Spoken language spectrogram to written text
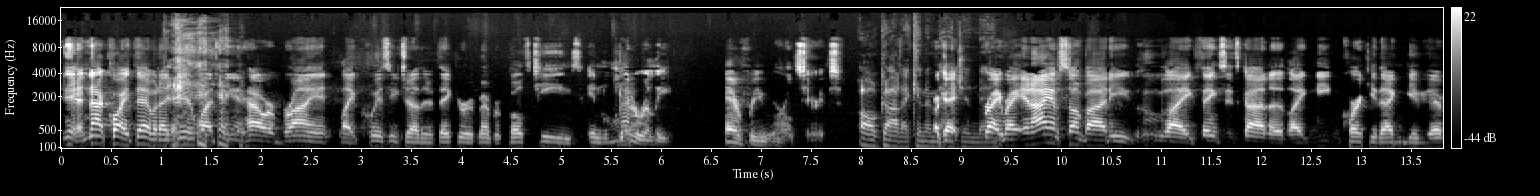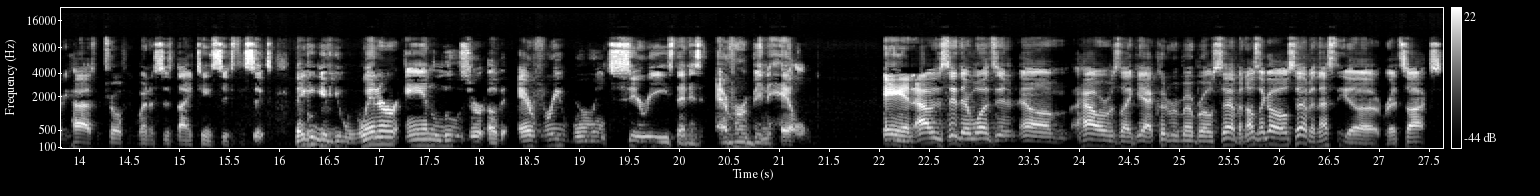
yeah, not quite that, but I did watch he and Howard Bryant, like, quiz each other if they could remember both teams in literally every World Series. Oh God, I can Okay, imagine, man. right, right. And I am somebody who like thinks it's kind of like neat and quirky that I can give you every Heisman Trophy winner since 1966. They can give you winner and loser of every World Series that has ever been held. And I was sitting there once, and um, Howard was like, "Yeah, I couldn't remember 07. I was like, "Oh, 07, that's the uh, Red Sox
